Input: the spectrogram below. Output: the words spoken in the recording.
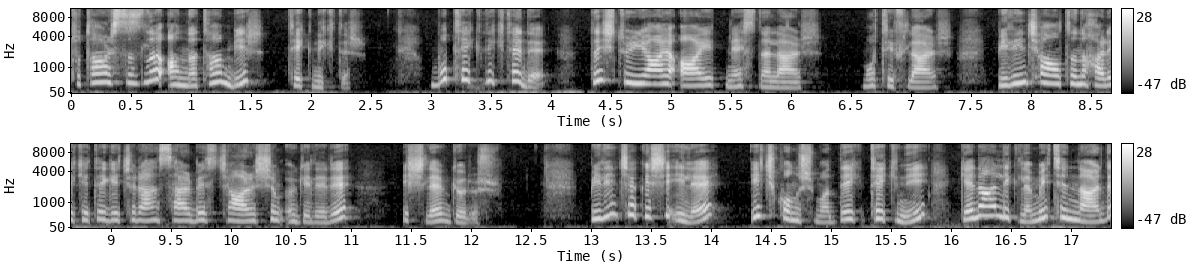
tutarsızlığı anlatan bir tekniktir. Bu teknikte de dış dünyaya ait nesneler, motifler, bilinçaltını harekete geçiren serbest çağrışım ögeleri işlev görür. Bilinç akışı ile iç konuşma tekniği genellikle metinlerde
